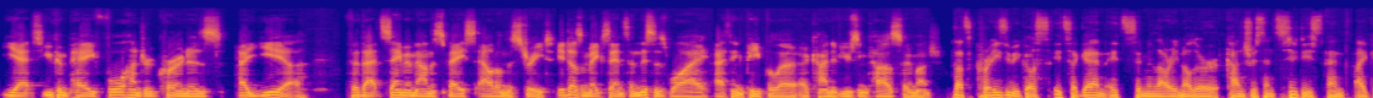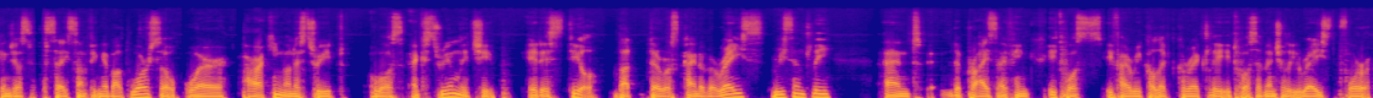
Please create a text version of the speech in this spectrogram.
Yet you can pay 400 kroners a year for that same amount of space out on the street. It doesn't make sense. And this is why I think people are, are, kind of using cars so much. That's crazy because it's again, it's similar in other countries and cities. And I can just say something about Warsaw where parking on a street was extremely cheap. It is still, but there was kind of a race recently and the price, I think it was, if I recollect correctly, it was eventually raised for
